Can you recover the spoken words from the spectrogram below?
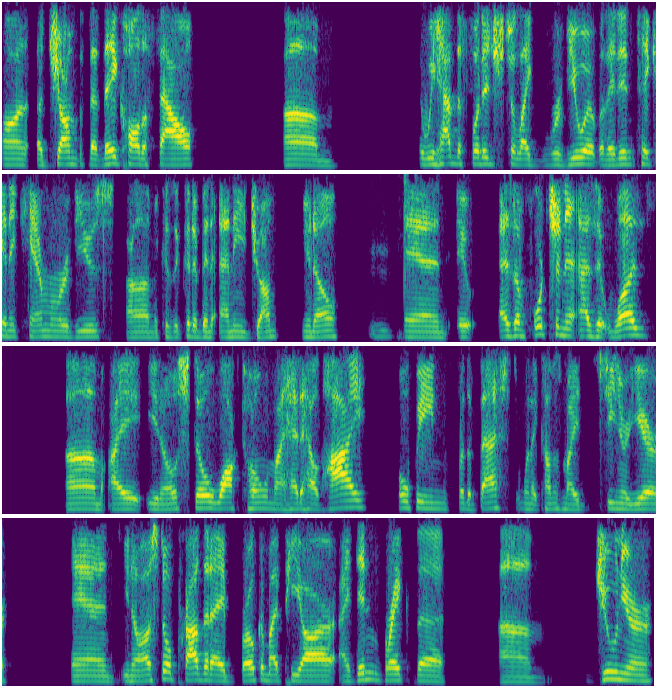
on a jump that they called a foul. Um, we had the footage to like review it, but they didn't take any camera reviews um, because it could have been any jump, you know. Mm-hmm. And it, as unfortunate as it was, um, I, you know, still walked home with my head held high, hoping for the best when it comes my senior year. And you know, I was still proud that I broke my PR. I didn't break the um, junior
